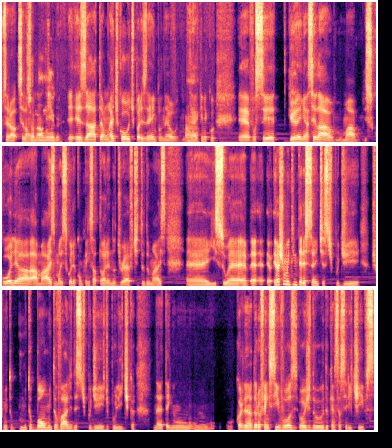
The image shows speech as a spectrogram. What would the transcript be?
será, sei lá, um, Profissional negro. Exato, é um head coach, por exemplo, né, o um técnico, é, você ganha, sei lá, uma escolha a mais, uma escolha compensatória no draft e tudo mais. É, isso é, é- é- eu acho muito interessante esse tipo de, acho muito, muito bom, muito válido esse tipo de, de política, né? Tem um, um- o coordenador ofensivo hoje- do, do Kansas City Chiefs,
